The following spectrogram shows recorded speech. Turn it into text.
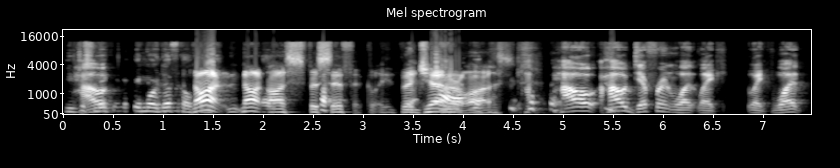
You just how, make everything more difficult. Not not oh. us specifically, the yeah. general us. how how different what like like what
